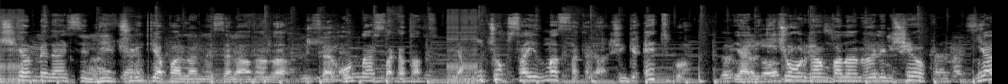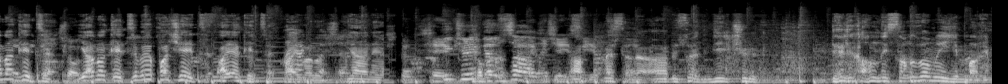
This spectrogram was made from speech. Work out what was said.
işkembe dersin, dil çürük yaparlar mesela Adana'da. Mesela onlar sakatat. Ya bu çok sayılmaz sakatat. Çünkü et bu. Yani iç organ falan öyle bir şey yok. Yanak eti. Yanak eti ve paça eti. Ayak eti hayvanın. Yani Şey, sıyır. mesela abi söyledi dil çürük. Delikanlıysanız onu yiyin bakayım.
